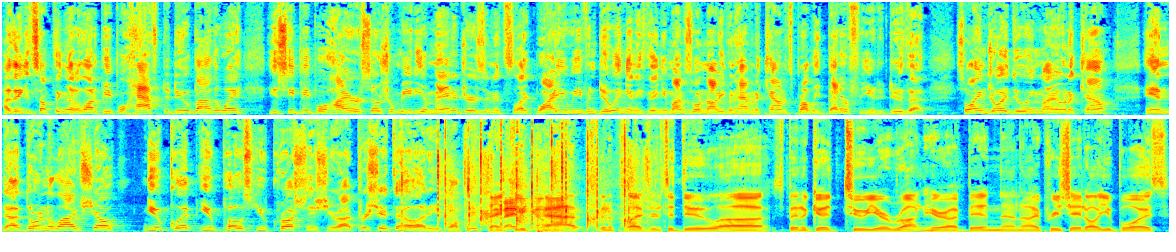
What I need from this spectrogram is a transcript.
I think it's something that a lot of people have to do, by the way. You see people hire social media managers, and it's like, why are you even doing anything? You might as well not even have an account. It's probably better for you to do that. So I enjoy doing my own account. And uh, during the live show, you clip, you post, you crush this year. I appreciate the hell out of you, Gumpy. Thank Baby you, Gumpy. Pat. It's been a pleasure to do. Uh, it's been a good two year run here I've been, and I appreciate all you boys.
